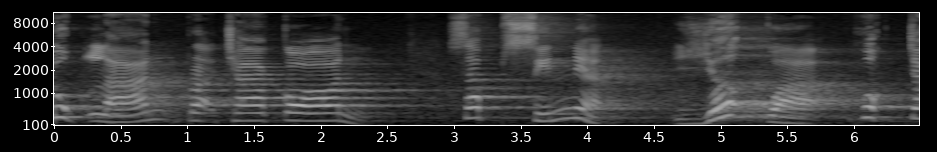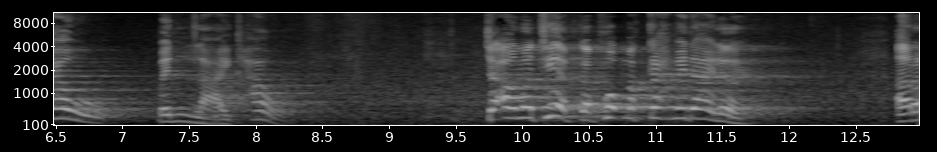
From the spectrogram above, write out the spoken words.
ลูกหลานประชากร ทรัพย์สินเนี่ยเยอะกว่าพวกเจ้าเป็นหลายเท่า จะเอามาเทียบกับพวกมักกะไม่ได้เลย อาร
